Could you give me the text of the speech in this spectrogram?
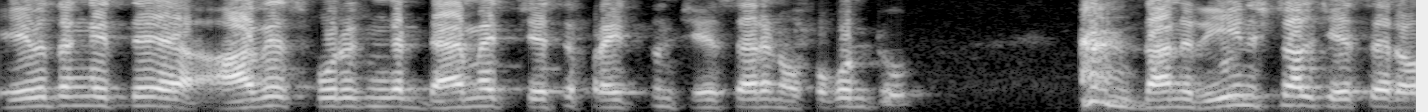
ఏ విధంగా అయితే ఆవేశపూర్వకంగా డ్యామేజ్ చేసే ప్రయత్నం చేశారని ఒప్పుకుంటూ దాన్ని రీఇన్స్టాల్ చేశారో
